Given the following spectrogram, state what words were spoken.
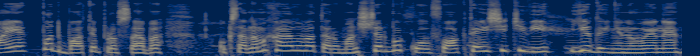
має подбати про себе. Оксана Михайлова та Роман Щербаков. Факти ICTV. Єдині новини.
